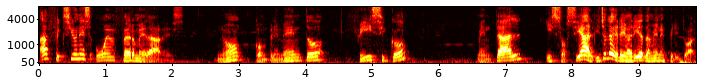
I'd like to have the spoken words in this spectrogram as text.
afecciones o enfermedades, ¿no? Complemento físico, mental y social. Y yo le agregaría también espiritual.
